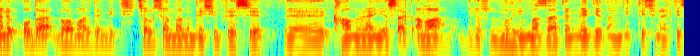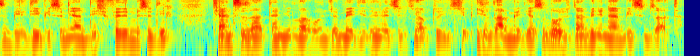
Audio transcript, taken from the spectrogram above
Hani o da normalde MIT çalışanlarının deşifresi e, kanunen yasak ama biliyorsunuz Nuh Yılmaz zaten medyadan gittiği için herkesin bildiği bir isim. Yani deşifre edilmesi değil. Kendisi zaten yıllar boyunca medyada yöneticilik yaptığı iktidar medyasında o yüzden bilinen bir isim zaten.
